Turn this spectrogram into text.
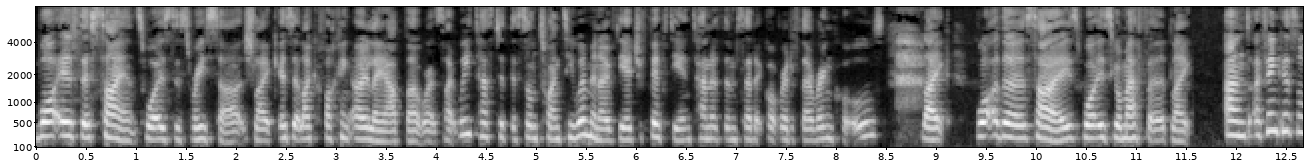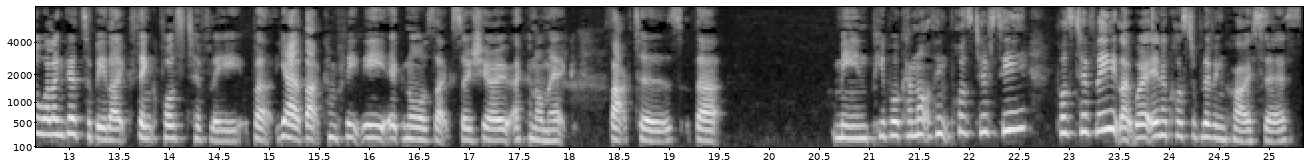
what is this science? What is this research? Like, is it like a fucking Olay advert where it's like, we tested this on 20 women over the age of 50 and 10 of them said it got rid of their wrinkles? Like, what are the size? What is your method? Like, and I think it's all well and good to be like, think positively. But yeah, that completely ignores like socio-economic factors that mean people cannot think positivity positively. Like we're in a cost of living crisis.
